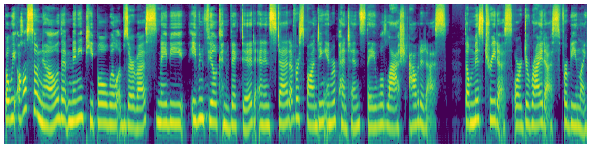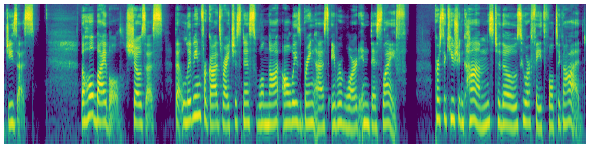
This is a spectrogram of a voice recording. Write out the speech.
But we also know that many people will observe us, maybe even feel convicted, and instead of responding in repentance, they will lash out at us. They'll mistreat us or deride us for being like Jesus. The whole Bible shows us that living for God's righteousness will not always bring us a reward in this life. Persecution comes to those who are faithful to God.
